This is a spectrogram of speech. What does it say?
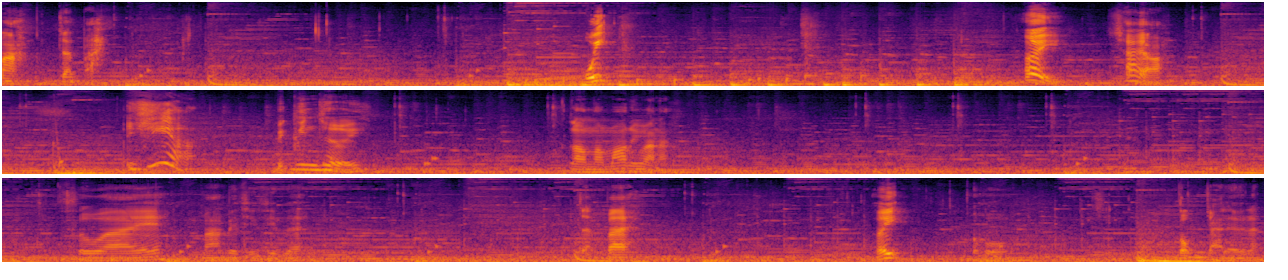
มาจัดไป เฮ้ย ใช่เหรอ ไอ้เหี้ยบิ๊กวินเฉย ลอง normal ดีกว่านะ สวย มาเป็นสี่สิบเลย จัดไป เฮ้ย โอ้โห ตกใจเลยนะ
